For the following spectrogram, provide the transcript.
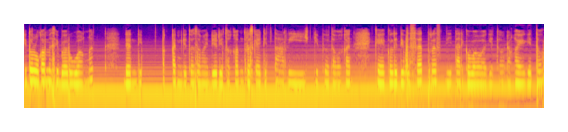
Itu luka masih baru banget dan ditekan gitu sama dia ditekan terus kayak ditarik gitu tahu kan? Kayak kulit dibeset terus ditarik ke bawah gitu udah kayak gitu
